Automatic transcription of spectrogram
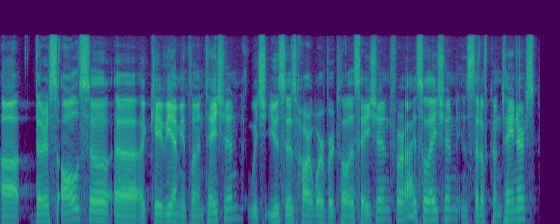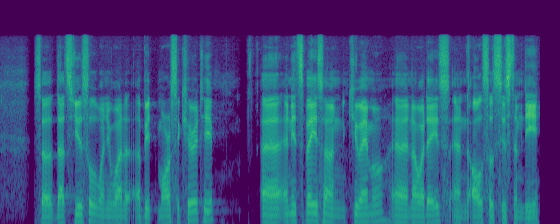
Uh, there's also uh, a KVM implementation, which uses hardware virtualization for isolation instead of containers. So that's useful when you want a bit more security. Uh, and it's based on QEMU uh, nowadays, and also systemd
